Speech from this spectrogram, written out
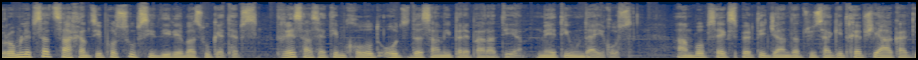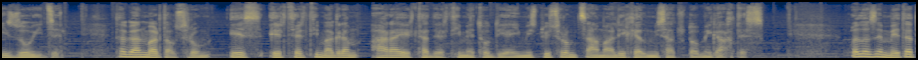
რომლებსაც სახელმწიფო სუბსიდირებას უკეთებს. დღეს ასეთი მხოლოდ 23 პრეპარატია, მეტი უნდა იყოს. ამბობს ექსპერტი ჯანდაცვის საკითხებში აკაკი ზოიძე. და განმარტავს, რომ ეს ერთ-ერთი, მაგრამ არა ერთადერთი მეთოდია იმისთვის, რომ წამალი ხელმისაწვდომი გახდეს. ყველაზე მეტად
